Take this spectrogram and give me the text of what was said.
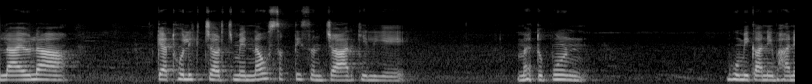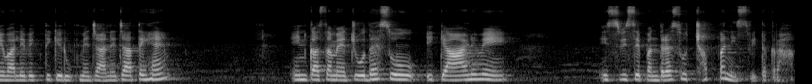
लायोला कैथोलिक चर्च में नव शक्ति संचार के लिए महत्वपूर्ण भूमिका निभाने वाले व्यक्ति के रूप में जाने जाते हैं। इनका समय चौदह सौ इक्यानवे ईस्वी से पंद्रह सौ छप्पन ईस्वी तक रहा।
